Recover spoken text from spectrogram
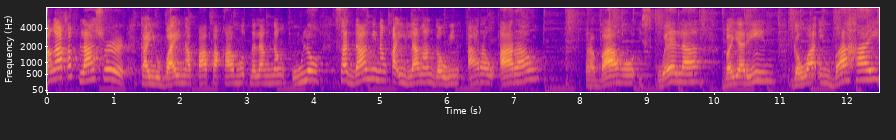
Mga ka-flasher, kayo ba'y napapakamot na lang ng ulo sa dami ng kailangang gawin araw-araw? Trabaho, eskwela, bayarin, gawaing bahay,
